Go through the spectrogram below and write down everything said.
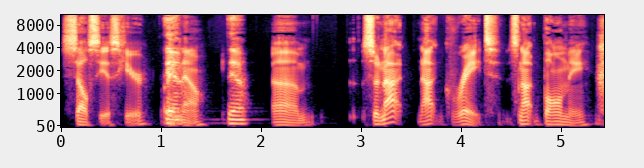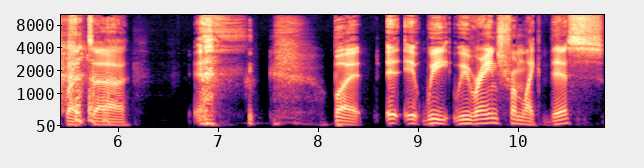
Celsius here right Yeah. now. Yeah. Um. So not not great. It's not balmy, but uh, but it, it we we ranged from like this,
